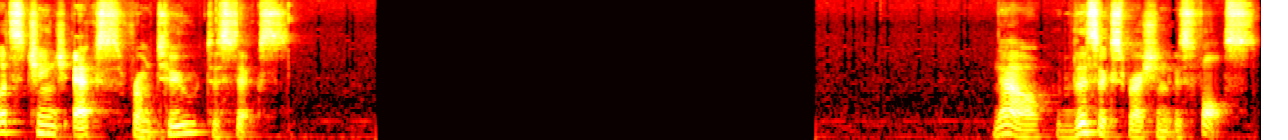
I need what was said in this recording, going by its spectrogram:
Let's change x from 2 to 6. Now, this expression is false.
